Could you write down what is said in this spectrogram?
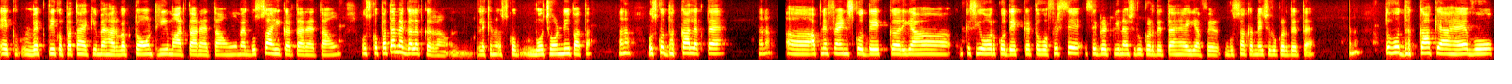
एक व्यक्ति को पता है कि मैं हर वक्त टोंट ही मारता रहता हूँ, मैं गुस्सा ही करता रहता हूँ। उसको पता मैं गलत कर रहा हूँ, लेकिन उसको वो छोड़ नहीं पाता, है ना? उसको धक्का लगता है है ना? आ, अपने फ्रेंड्स को देखकर या किसी और को देखकर तो वो फिर से सिगरेट पीना शुरू कर देता है या फिर गुस्सा करने शुरू कर देता है है ना? तो वो धक्का क्या है? वो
